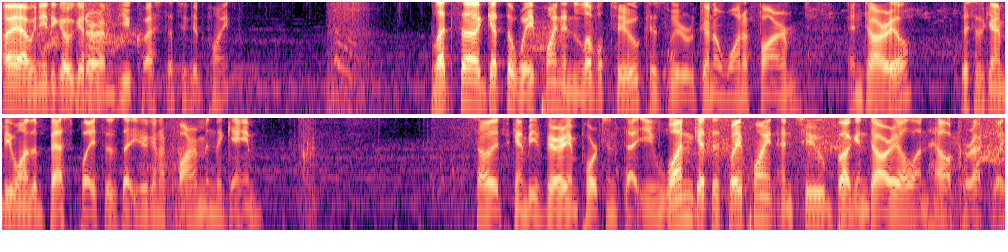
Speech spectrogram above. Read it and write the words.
Oh yeah, we need to go get our imbue quest. That's a good point. Let's uh, get the waypoint in level 2 because we're going to want to farm Andariel. This is going to be one of the best places that you're going to farm in the game. So it's going to be very important that you, one, get this waypoint, and two, bug Andariel on Hell correctly.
